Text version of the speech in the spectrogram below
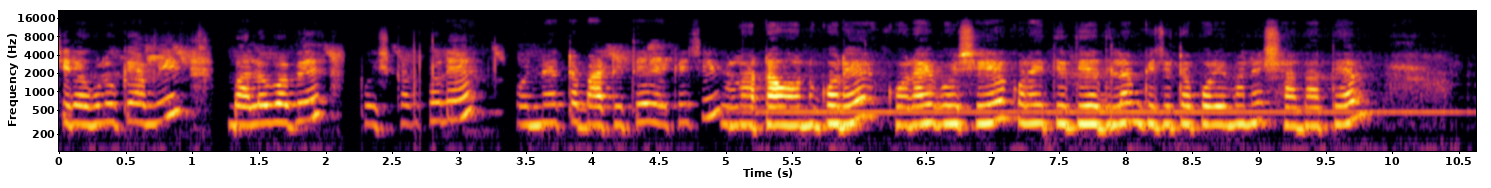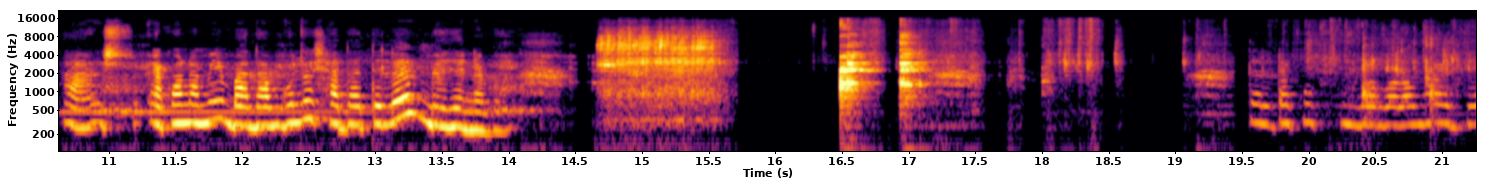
চিরাগুলোকে আমি ভালোভাবে পরিষ্কার করে অন্য একটা বাটিতে রেখেছি। চুলাটা অন করে কড়াই বসিয়ে কড়াইতে দিয়ে দিলাম কিছুটা পরিমাণে সাদা তেল। আর এখন আমি বাদামগুলো সাদা তেলে ভেজে নেব। তেলটা খুব সুন্দর গরম হয়েছে।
